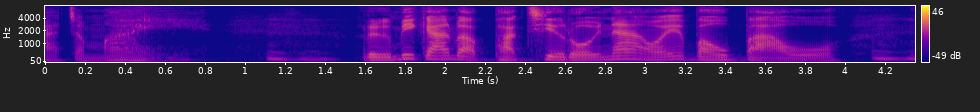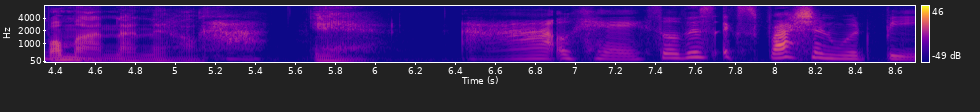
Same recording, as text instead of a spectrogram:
อาจจะไม่ หรือมีการแบบผักชีโรยหน้าไว้เบาๆ ประมาณนั้นนะครับค่ะ yeah Ah, okay. So this expression would be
